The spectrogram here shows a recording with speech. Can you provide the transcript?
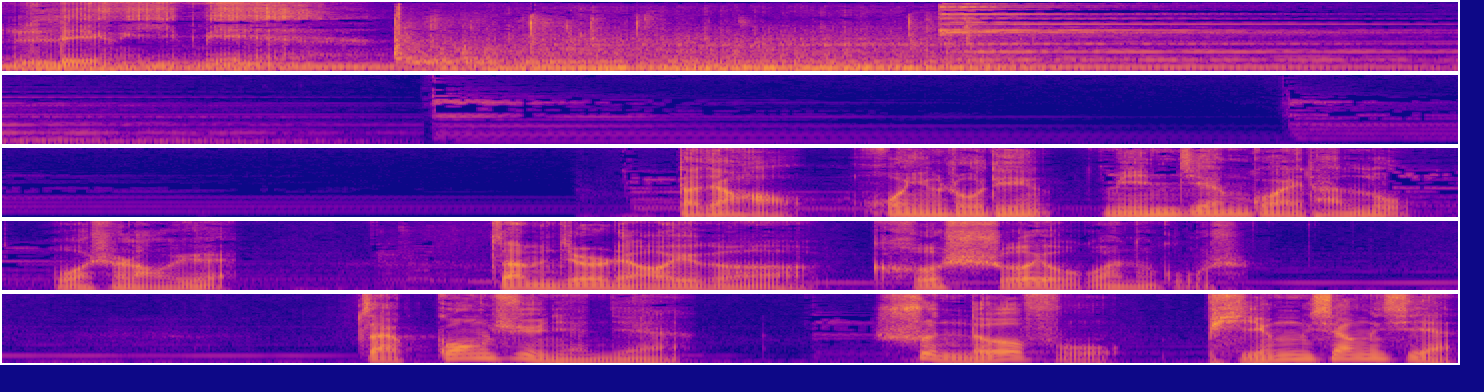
另一面。大家好，欢迎收听《民间怪谈录》，我是老岳。咱们今儿聊一个和蛇有关的故事。在光绪年间，顺德府萍乡县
